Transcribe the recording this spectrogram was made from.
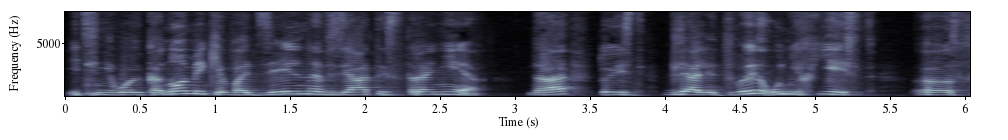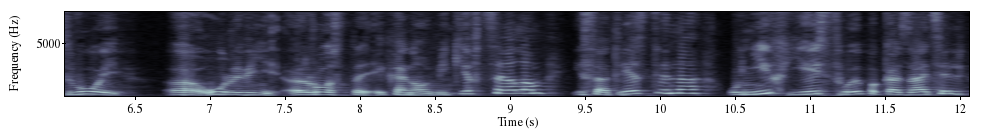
и теневой экономики в отдельно взятой стране. Да? То есть для Литвы у них есть э, свой э, уровень роста экономики в целом, и, соответственно, у них есть свой показатель, э,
